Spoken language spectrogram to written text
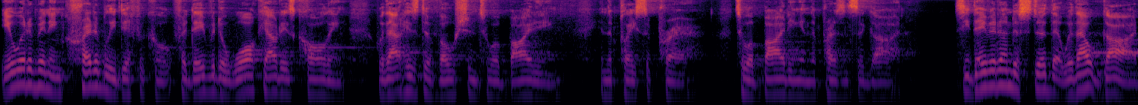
It would have been incredibly difficult for David to walk out his calling without his devotion to abiding in the place of prayer, to abiding in the presence of God. See, David understood that without God,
